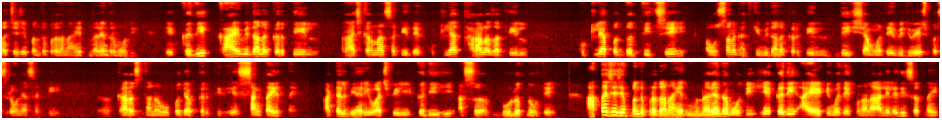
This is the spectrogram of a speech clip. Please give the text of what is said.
आताचे जे पंतप्रधान आहेत नरेंद्र मोदी हे कधी काय विधानं करतील राजकारणासाठी ते कुठल्या थराला जातील कुठल्या पद्धतीचे अवसानघातकी विधानं करतील देशामध्ये विद्वेष पसरवण्यासाठी कारस्थानं उपद्व्याप करतील हे सांगता येत नाही. अटल बिहारी वाजपेयी कधीही असं बोलत नव्हते. आताचे जे पंतप्रधान आहेत नरेंद्र मोदी हे कधी आय आय टीमध्ये कुणाला आलेले दिसत नाहीत.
